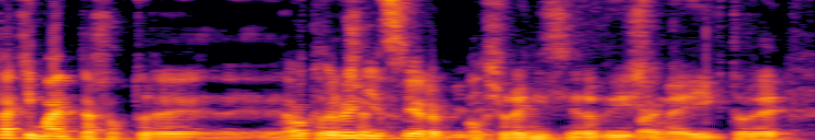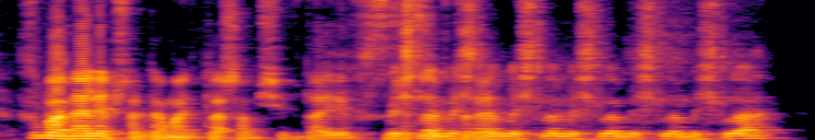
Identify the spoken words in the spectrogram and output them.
taki Minecraft, o który, o który nic nie robiliśmy. O który nic nie robiliśmy tak. i który, chyba najlepsza gra Minecrafta mi się wydaje. W myślę, myślę, które... myślę, myślę, myślę, myślę.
